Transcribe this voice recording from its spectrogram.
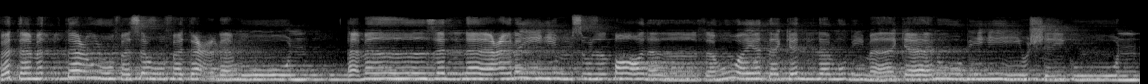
فتمتعوا فسوف تعلمون. أمنزلنا عليهم سلطانا فهو يتكلم بما كانوا به يشركون.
